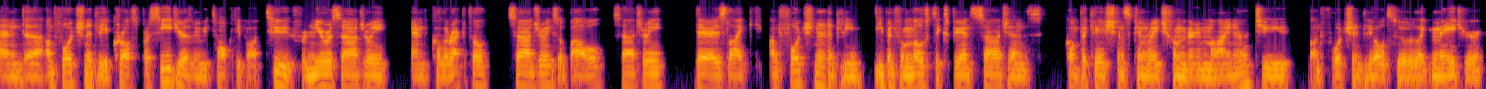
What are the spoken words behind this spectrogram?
And uh, unfortunately, across procedures, when we talked about too for neurosurgery, and colorectal surgery, so bowel surgery. There is like, unfortunately, even for most experienced surgeons, complications can range from very minor to unfortunately also like major,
